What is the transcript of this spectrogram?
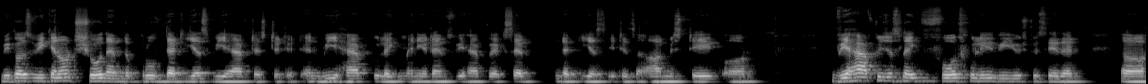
because we cannot show them the proof that yes we have tested it. And we have to like many times we have to accept that yes it is our mistake or we have to just like forcefully we used to say that uh,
